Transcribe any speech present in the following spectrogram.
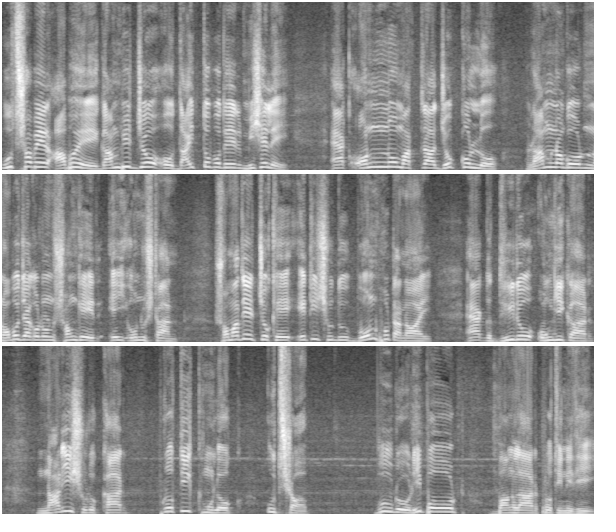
উৎসবের আবহে গাম্ভীর্য ও দায়িত্ববোধের মিশেলে এক অন্য মাত্রা যোগ করল রামনগর নবজাগরণ সংঘের এই অনুষ্ঠান। সমাজের চোখে এটি শুধু বন ফোঁটা নয়, এক দৃঢ় অঙ্গীকার নারী সুরক্ষার প্রতীকমূলক উৎসব। ব্যুরো রিপোর্ট, বাংলার প্রতিনিধি।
